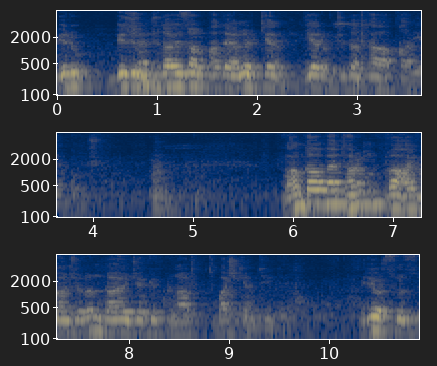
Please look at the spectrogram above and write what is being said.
bir, bir ucu da Özalp'a dayanırken diğer ucu da ta Hakkari'ye komşu. Van'da ve tarım ve hayvancılığın daha önce Gülpınar başkentiydi. Biliyorsunuz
